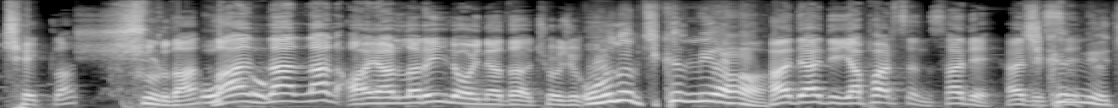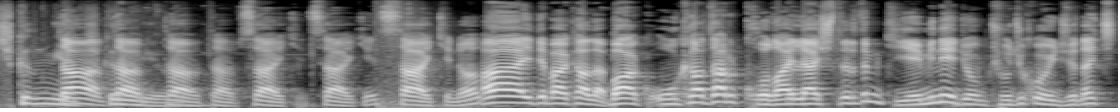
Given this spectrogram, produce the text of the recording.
çek lan şuradan. Oo. Lan lan lan ayarlarıyla oynadı çocuk. Oğlum çıkılmıyor. Hadi hadi yaparsınız hadi. Hadi si- Çıkılmıyor çıkılmıyor Tamam tamam çıkılmıyor. tamam tamam sakin sakin sakin ol. Haydi bakalım. Bak o kadar kolaylaştırdım ki yemin ediyorum çocuk oyuncuna ç-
